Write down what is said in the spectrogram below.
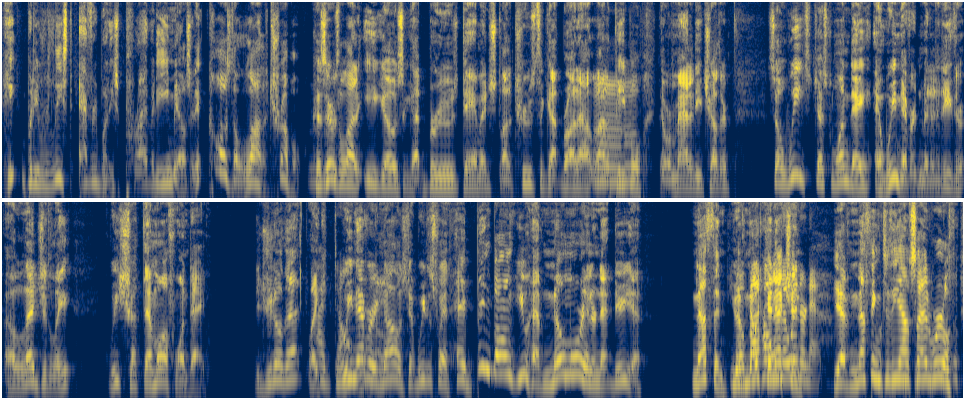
he but he released everybody's private emails and it caused a lot of trouble because there was a lot of egos that got bruised, damaged, a lot of truths that got brought out, a lot of mm-hmm. people that were mad at each other. So we just one day, and we never admitted it either. Allegedly, we shut them off one day. Did you know that? Like I don't we never know. acknowledged it. We just went, "Hey, Bing Bong, you have no more internet, do you?" Nothing. You No have no butthole, no connection. internet. You have nothing to the outside world.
